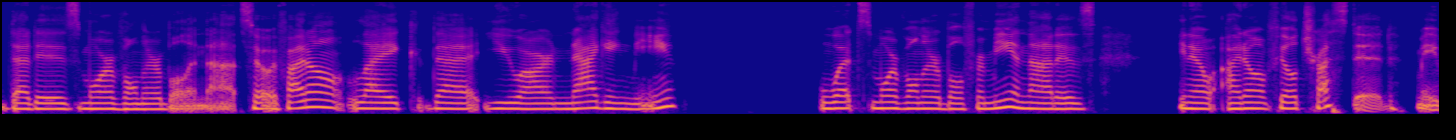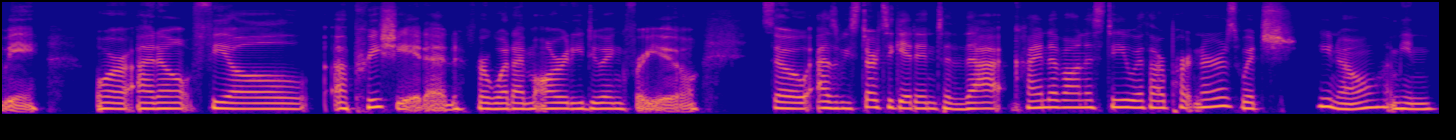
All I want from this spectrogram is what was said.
that is more vulnerable in that. So if I don't like that you are nagging me, what's more vulnerable for me in that is, you know, I don't feel trusted, maybe, or I don't feel appreciated for what I'm already doing for you. So as we start to get into that kind of honesty with our partners, which, you know, I mean,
